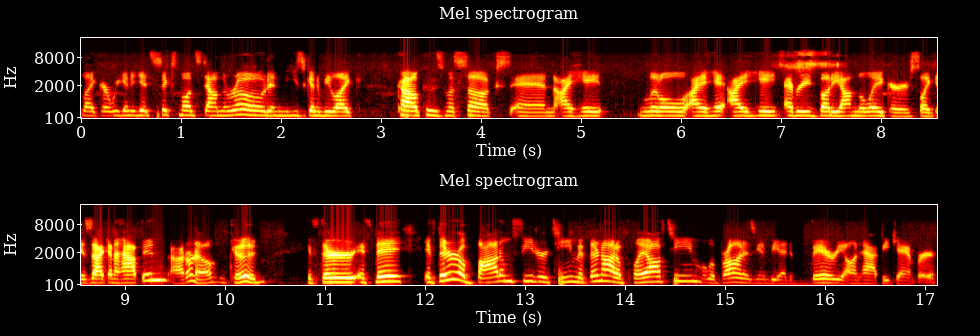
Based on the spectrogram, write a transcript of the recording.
like are we going to get 6 months down the road and he's going to be like Kyle Kuzma sucks and I hate little I hate I hate everybody on the Lakers. Like is that going to happen? I don't know. It could if they're if they if they're a bottom feeder team, if they're not a playoff team, LeBron is going to be a very unhappy camper.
